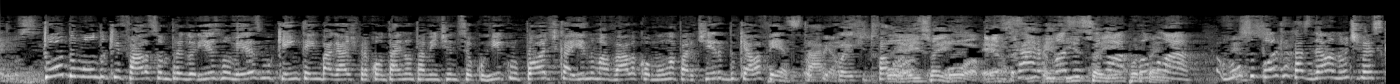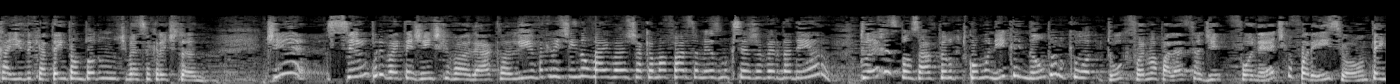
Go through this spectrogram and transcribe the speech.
ângulos. todo mundo que fala sobre empreendedorismo, mesmo quem tem bagagem para contar e não tá mentindo no seu currículo, pode cair numa vala comum a partir do que ela fez, tá? Foi o que tu falou. É isso aí. Boa, É, Cara, mas isso assim, ó, é importante. vamos lá. Vamos supor que a casa dela não tivesse caído e que até então todo mundo estivesse acreditando. Tia, sempre vai ter gente que vai olhar aquilo ali e vai acreditar e não vai, vai achar que é uma farsa mesmo que seja verdadeiro. Tu é responsável pelo que tu comunica e não pelo que o outro. Tu, que foi numa palestra de fonética forense ontem.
